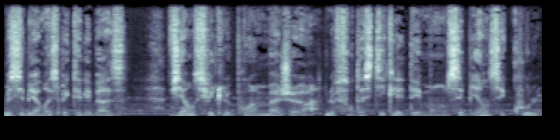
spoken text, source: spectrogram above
Mais c'est bien de respecter les bases. Vient ensuite le point majeur, le fantastique, les démons. C'est bien, c'est cool.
